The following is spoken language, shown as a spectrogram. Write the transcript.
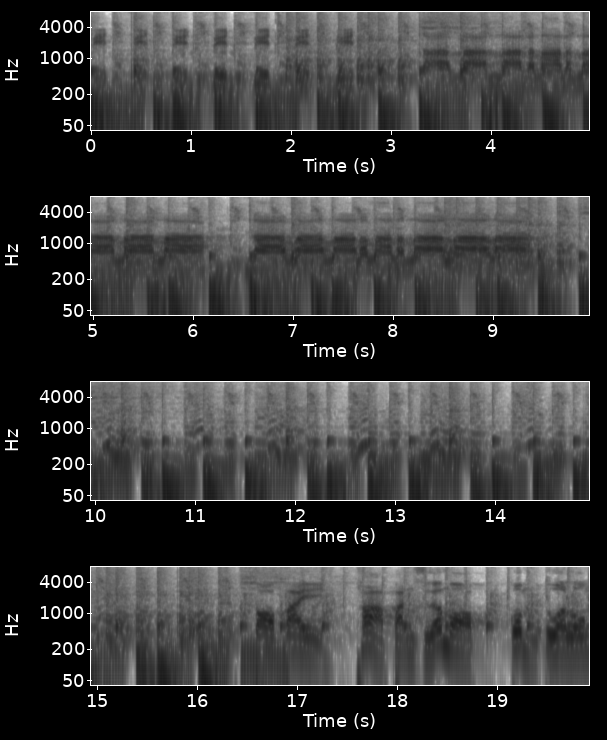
บิดบิดบิดบิดบิดบิดบิดลาลาลาลาลาลาลาลาลาลาลาลาลาลาลาลา ต่อไปท่าปั่นเสือหมอบ ก้มตัวลง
